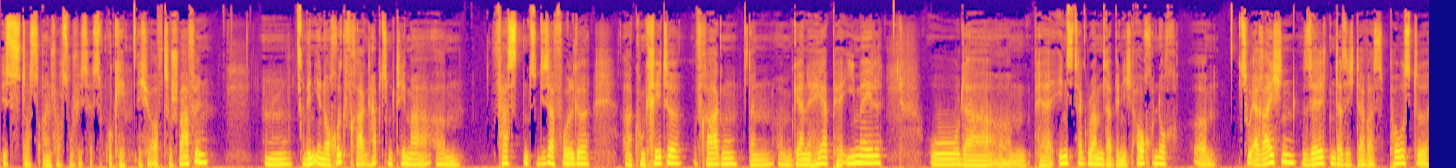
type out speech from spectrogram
ist das einfach so, wie es ist. Okay, ich höre auf zu schwafeln. Hm, wenn ihr noch Rückfragen habt zum Thema ähm, Fasten zu dieser Folge, äh, konkrete Fragen, dann ähm, gerne her per E-Mail oder ähm, per Instagram. Da bin ich auch noch ähm, zu erreichen. Selten, dass ich da was poste,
